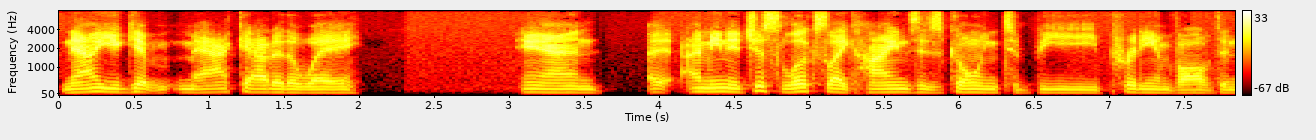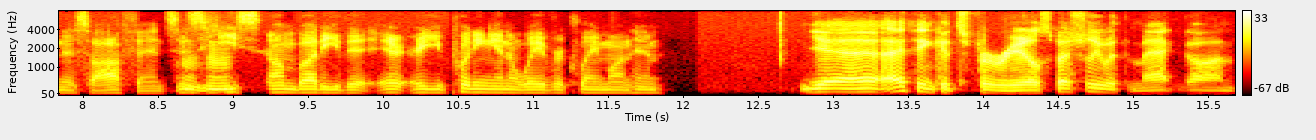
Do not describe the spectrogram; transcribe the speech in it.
now you get Mack out of the way, and I, I mean, it just looks like Hines is going to be pretty involved in this offense. Is mm-hmm. he somebody that are you putting in a waiver claim on him? Yeah, I think it's for real, especially with Mack gone.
